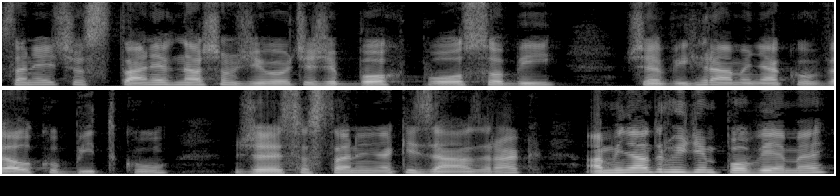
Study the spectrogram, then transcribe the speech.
sa niečo stane v našom živote, že Boh pôsobí, že vyhráme nejakú veľkú bitku, že sa stane nejaký zázrak a my na druhý deň povieme,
